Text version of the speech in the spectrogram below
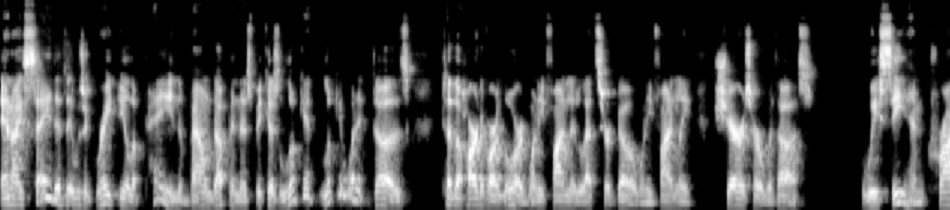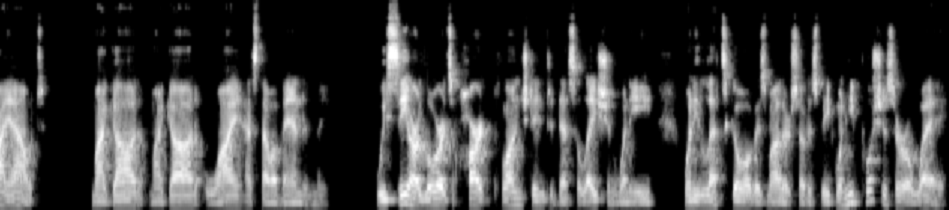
And I say that it was a great deal of pain bound up in this because look at look at what it does to the heart of our Lord when he finally lets her go, when he finally shares her with us. We see him cry out, My God, my God, why hast thou abandoned me? We see our Lord's heart plunged into desolation when he when he lets go of his mother, so to speak, when he pushes her away.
